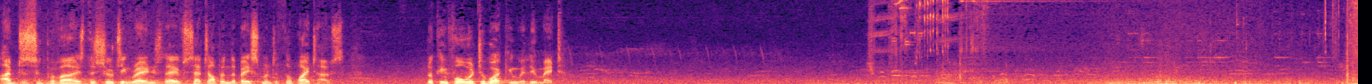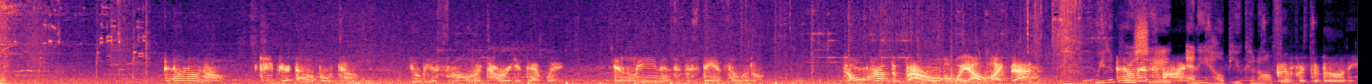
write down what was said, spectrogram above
I'm to supervise the shooting range they've set up in the basement of the White House. Looking forward to working with you, mate. No, no, no. Keep your elbow tucked. You'll be a smaller target that way. And lean into the stance a little. Don't grab the barrel all the way out like that. We'd No, that's appreciate fine. any help you can offer. Good for stability.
